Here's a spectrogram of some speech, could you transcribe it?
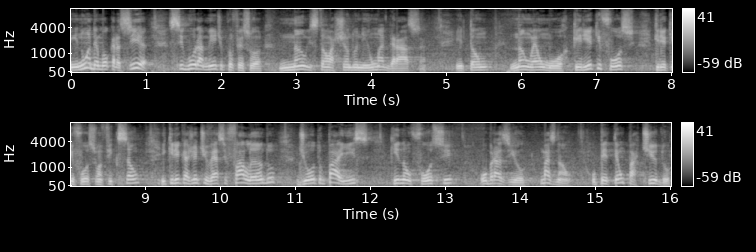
em uma democracia, seguramente, professor, não estão achando nenhuma graça. Então, não é humor. Queria que fosse, queria que fosse uma ficção e queria que a gente estivesse falando de outro país que não fosse o Brasil. Mas não. O PT é um partido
